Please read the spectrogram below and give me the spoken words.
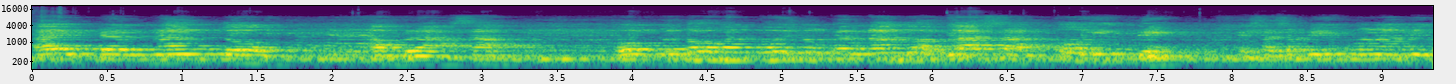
ay Fernando Ablasa. Kung totoo man po itong Fernando Ablasa o hindi, eh sasabihin po namin,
